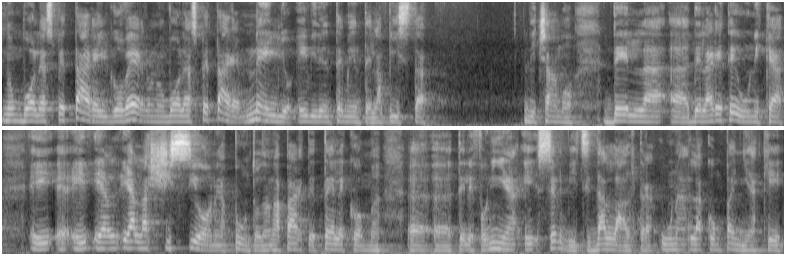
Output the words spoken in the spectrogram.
non vuole aspettare, il governo non vuole aspettare, meglio evidentemente la pista diciamo, della, uh, della, rete unica e, e, e, alla scissione appunto da una parte Telecom, uh, uh, telefonia e servizi, dall'altra una, la compagnia che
